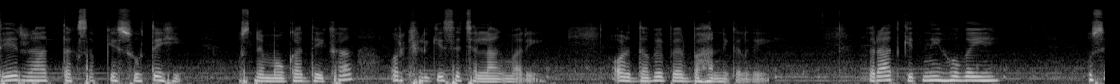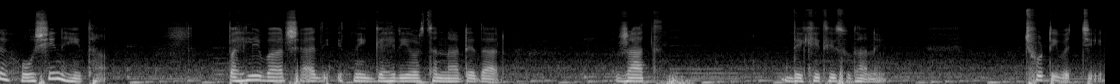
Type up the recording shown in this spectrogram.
देर रात तक सबके सोते ही उसने मौका देखा और खिड़की से छलांग मारी और दबे पर बाहर निकल गई। रात कितनी हो गई? उसे होश ही नहीं था। पहली बार शायद इतनी गहरी और सन्नाटेदार रात देखी थी सुधा ने। छोटी बच्ची,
